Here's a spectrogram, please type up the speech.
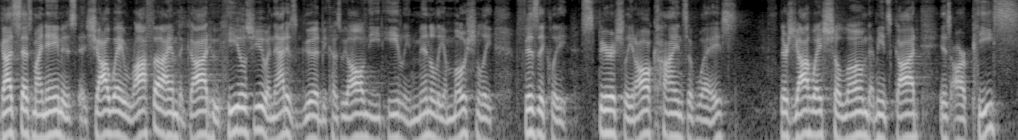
God says, My name is, Yahweh Rapha. I am the God who heals you. And that is good because we all need healing mentally, emotionally, physically, spiritually, in all kinds of ways. There's Yahweh Shalom, that means God is our peace.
